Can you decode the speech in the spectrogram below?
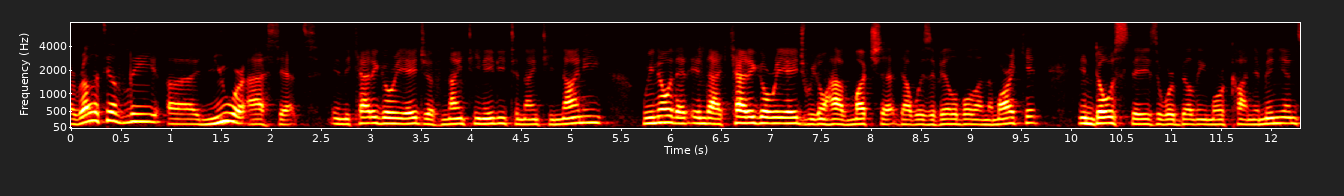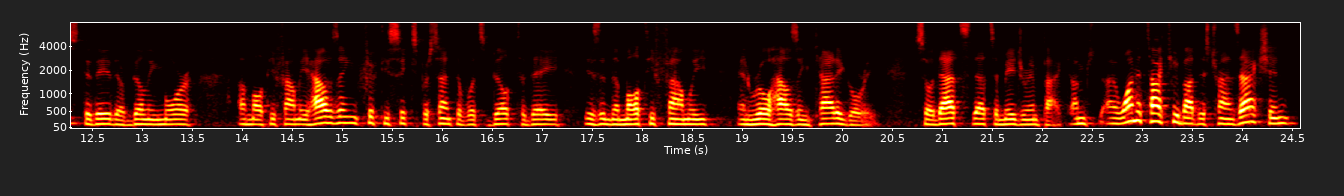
a relatively uh, newer asset in the category age of 1980 to 1990 we know that in that category age, we don't have much that, that was available on the market. In those days, they were building more condominiums. Today, they're building more uh, multifamily housing. 56% of what's built today is in the multifamily and row housing category. So that's, that's a major impact. I'm, I want to talk to you about this transaction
